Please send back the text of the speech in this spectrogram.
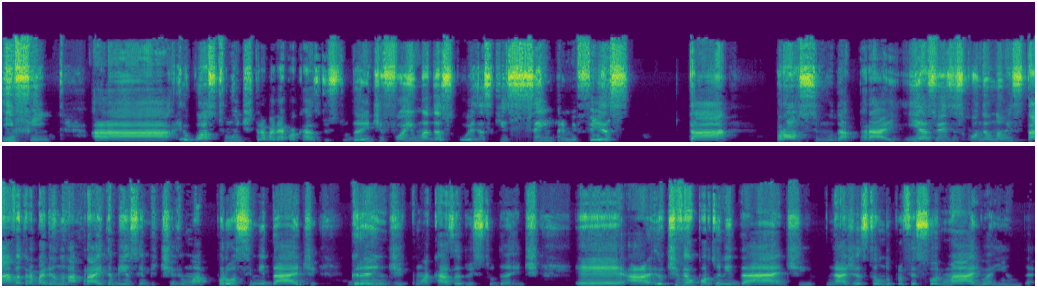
Enfim, uh, eu gosto muito de trabalhar com a Casa do Estudante, foi uma das coisas que sempre me fez estar. Tá próximo da praia. E às vezes, quando eu não estava trabalhando na praia, também eu sempre tive uma proximidade grande com a casa do estudante. É, a, eu tive a oportunidade, na gestão do professor Mário ainda,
